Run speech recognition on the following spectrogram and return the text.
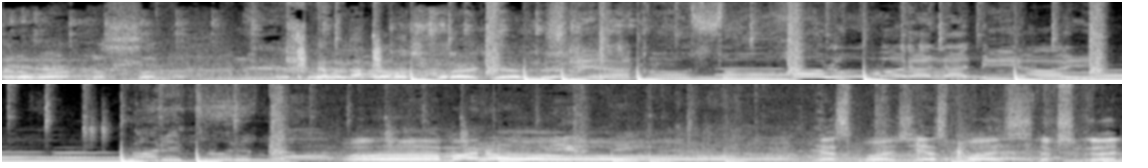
Merhaba, nasılsın? Nasıl var? Galatasaray geldi. Oh, mano. Yes, boys. Yes, boys. Looks good.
